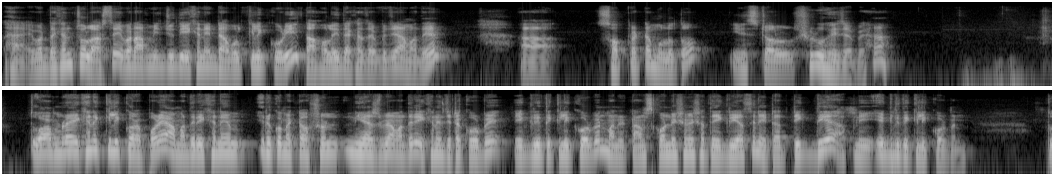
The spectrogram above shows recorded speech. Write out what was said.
হ্যাঁ এবার দেখেন চলে আসছে। এবার আমি যদি এখানে ডাবল ক্লিক করি, তাহলেই দেখা যাবে যে আমাদের সফটওয়্যারটা মূলত ইনস্টল শুরু হয়ে যাবে হ্যাঁ? তো আমরা এখানে ক্লিক করার পরে আমাদের এখানে এরকম একটা অপশন নিয়ে আসবে। আমাদের এখানে যেটা করবে এগ্রিতে ক্লিক করবেন মানে টার্মস কন্ডিশনের সাথে এগ্রি আছেন এটা টিক দিয়ে আপনি এগ্রিতে ক্লিক করবেন। তো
